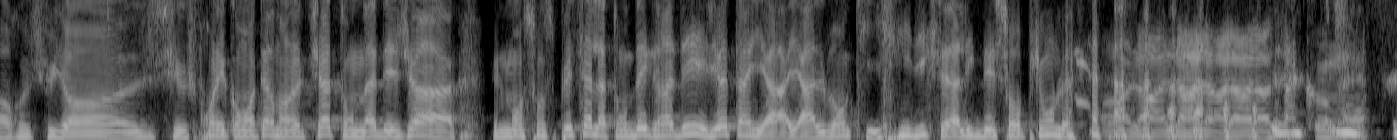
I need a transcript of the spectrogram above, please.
Alors, je suis dans, je, prends les commentaires dans le chat. On a déjà une mention spéciale à ton dégradé, Elliot. Hein. Il y, a, y, a, Alban qui dit que c'est la Ligue des Champions. Oh là là là là là, ça commence.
